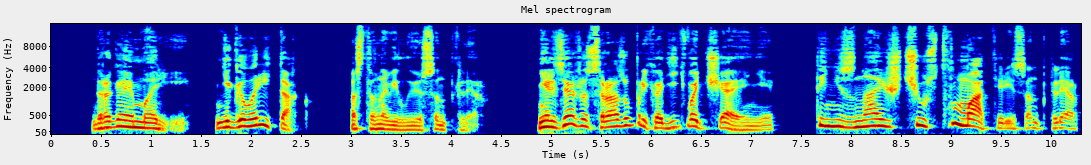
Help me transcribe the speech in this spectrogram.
— Дорогая Мария, не говори так, — остановил ее Сент-Клер. — Нельзя же сразу приходить в отчаяние. Ты не знаешь чувств матери, Сент-Клер.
